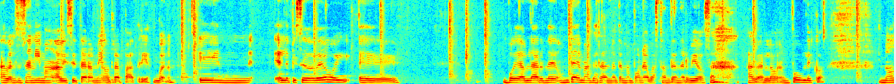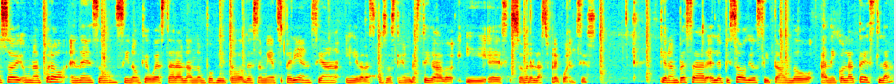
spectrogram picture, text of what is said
A ver si se animan a visitar a mi otra patria. Bueno, en el episodio de hoy eh, voy a hablar de un tema que realmente me pone bastante nerviosa hablarlo en público. No soy una pro en eso, sino que voy a estar hablando un poquito desde mi experiencia y de las cosas que he investigado y es sobre las frecuencias. Quiero empezar el episodio citando a Nikola Tesla,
